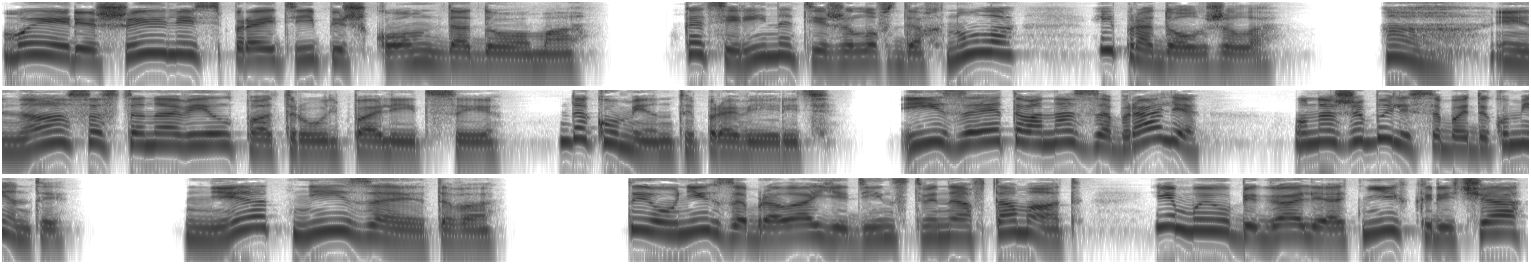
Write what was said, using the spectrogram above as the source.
мы решились пройти пешком до дома». Катерина тяжело вздохнула и продолжила. «И нас остановил патруль полиции. Документы проверить». «И из-за этого нас забрали? У нас же были с собой документы». «Нет, не из-за этого. Ты у них забрала единственный автомат, и мы убегали от них, крича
